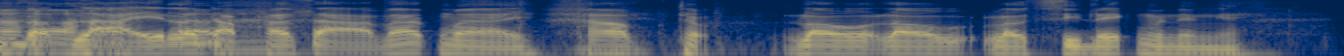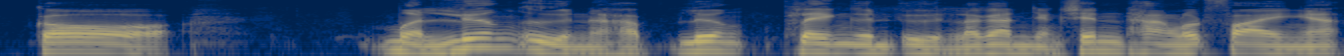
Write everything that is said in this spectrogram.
ำแบบหลายระดับภาษามากมาย ครับ เราเราเราซีเล็กมันยังไง ก็ เหมือนเรื่องอื่นนะครับ เรื่องเพลงอื่น ๆ แล้วกันอย่างเช่นทางรถไฟอย่างเงี้ย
